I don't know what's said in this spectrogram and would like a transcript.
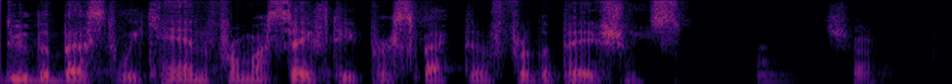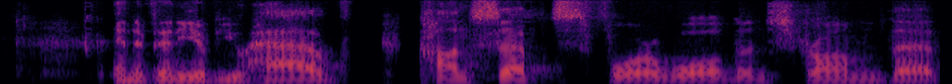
do the best we can from a safety perspective for the patients. Sure. And if any of you have concepts for Waldenstrom that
